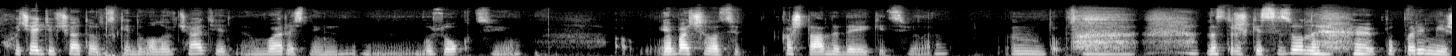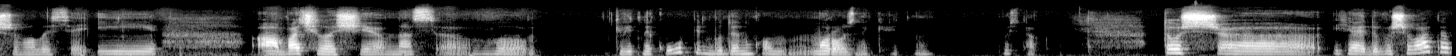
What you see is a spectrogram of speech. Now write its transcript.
Хоча дівчата скидували в чаті в вересні бузок. Я бачила ці каштани деякі цвіли. Ну, Тобто, у нас трошки сезони поперемішувалися. І а, бачила ще в нас е, в квітнику під будинком морозник квітнув. Ось так. Тож, е, я йду вишивати.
